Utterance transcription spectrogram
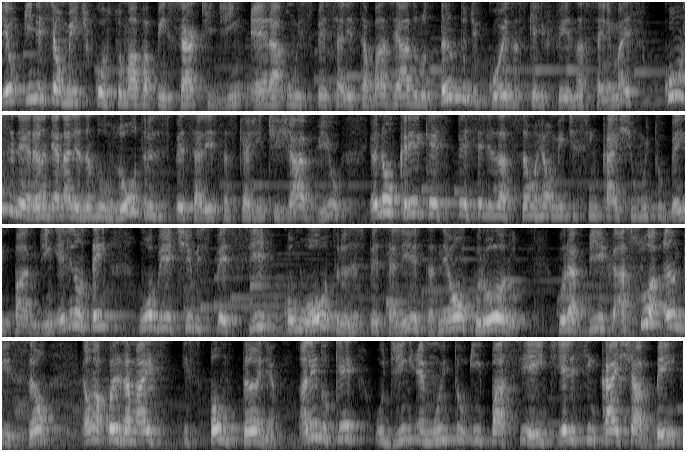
Eu inicialmente costumava pensar que Jin era um especialista baseado no tanto de coisas que ele fez na série. Mas considerando e analisando os outros especialistas que a gente já viu. Eu não creio que a especialização realmente se encaixe muito bem para o Jin. Ele não tem um objetivo específico como outros especialistas. Neon, Kuroro, Kurapika. A sua ambição é uma coisa mais espontânea. Além do que o Jin é muito impaciente. E ele se encaixa bem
